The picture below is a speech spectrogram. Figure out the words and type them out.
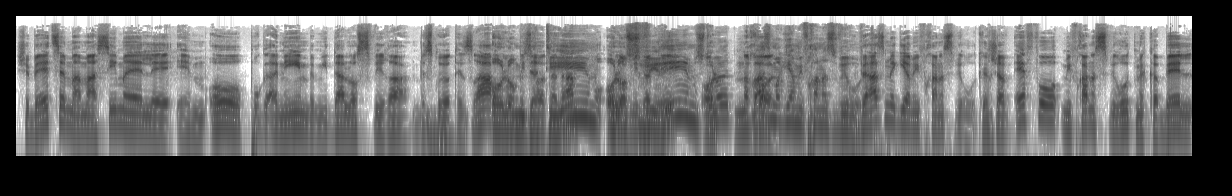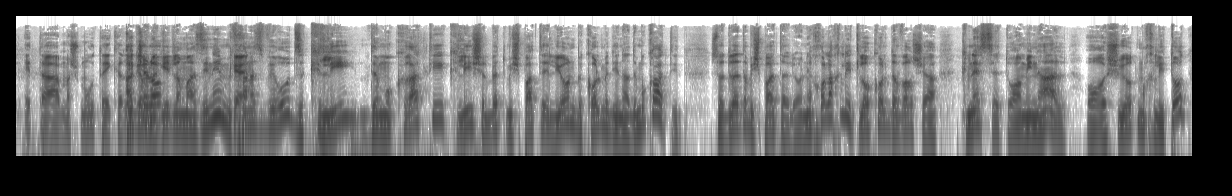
שבעצם המעשים האלה הם או פוגעניים במידה לא סבירה בזכויות אזרח, או לא מידתיים, אדם, או לא סבירים, זאת או- אומרת, נכון. ואז מגיע מבחן הסבירות. ואז מגיע מבחן הסבירות. כן. עכשיו, איפה מבחן הסבירות מקבל את המשמעות העיקרית אגב, שלו? נגיד למאזינים, כן. מבחן הסבירות זה כלי דמוקרטי, כלי של בית משפט עליון בכל מדינה דמוקרטית. זאת אומרת, בית המשפט העליון יכול להחליט, לא כל דבר שהכנסת או המינהל או הרשויות מחליטות,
